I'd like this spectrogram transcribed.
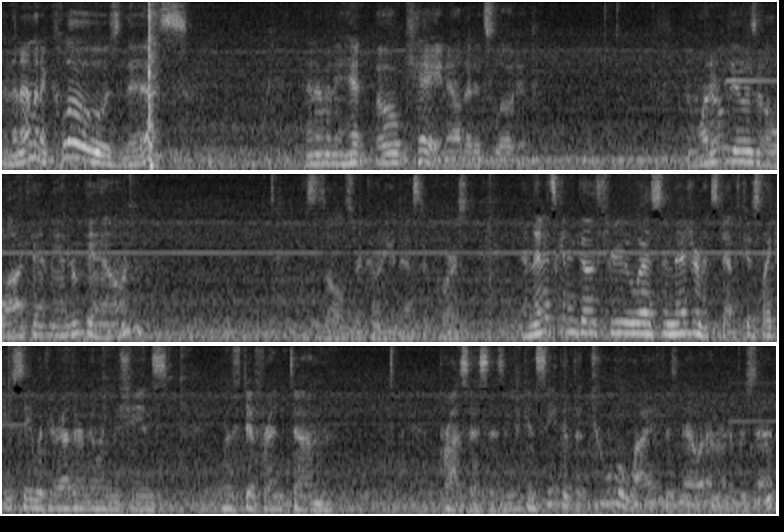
And then I'm gonna close this and I'm going to hit OK now that it's loaded. And what it'll do is it'll lock that mandrel down. This is all zirconia dust, of course. And then it's going to go through uh, some measurement steps, just like you see with your other milling machines with different um, processes. And you can see that the tool life is now at 100%.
